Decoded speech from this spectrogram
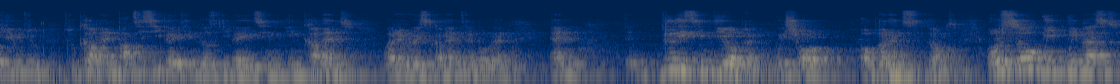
of you to, to come and participate in those debates, in, in comment whatever is commentable and, and do this in the open, which our opponents don't. Also, we, we must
